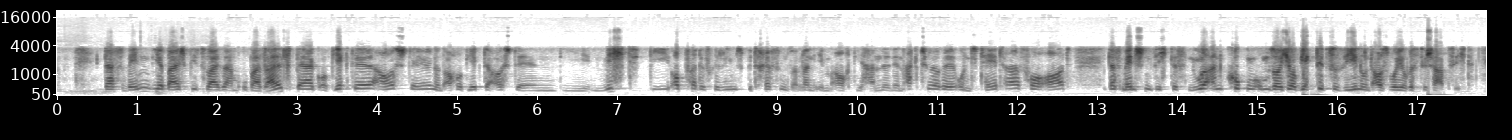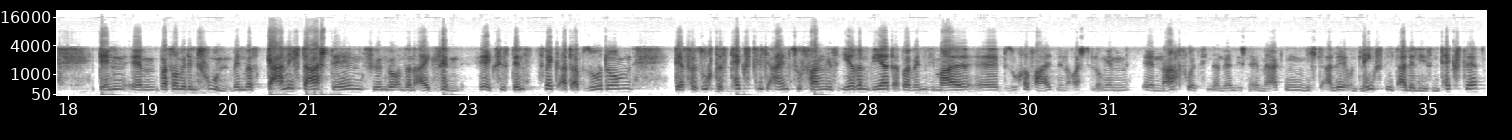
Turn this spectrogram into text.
dass wenn wir beispielsweise am Obersalzberg Objekte ausstellen und auch Objekte ausstellen, die nicht die Opfer des Regimes betreffen, sondern eben auch die handelnden Akteure und Täter vor Ort, dass Menschen sich das nur angucken, um solche Objekte zu sehen und aus voyeuristischer Absicht. Denn ähm, was sollen wir denn tun? Wenn wir es gar nicht darstellen, führen wir unseren eigenen Existenzzweck ad absurdum der Versuch, das textlich einzufangen, ist ehrenwert, aber wenn Sie mal äh, Besucherverhalten in Ausstellungen äh, nachvollziehen, dann werden Sie schnell merken, nicht alle und längst nicht alle lesen Texte.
